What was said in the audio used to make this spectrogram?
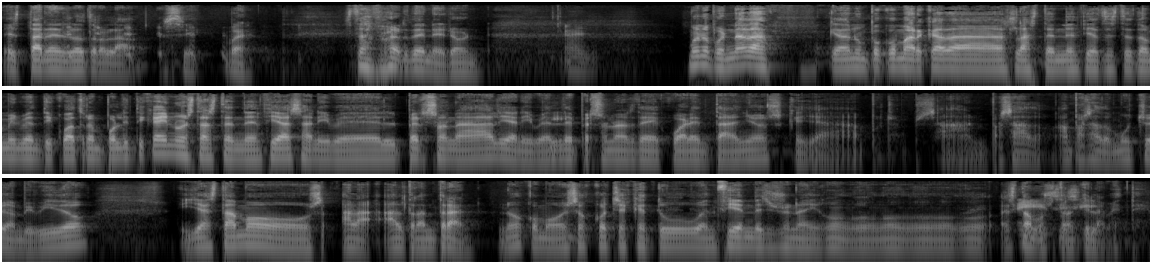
estar en el otro lado, sí. Bueno, Está más de Nerón. Bueno, pues nada, quedan un poco marcadas las tendencias de este 2024 en política y nuestras tendencias a nivel personal y a nivel de personas de 40 años que ya pues, pues, han pasado, han pasado mucho y han vivido y ya estamos a la- al trantran, ¿no? Como esos coches que tú enciendes y suena gon. estamos sí, sí. tranquilamente.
